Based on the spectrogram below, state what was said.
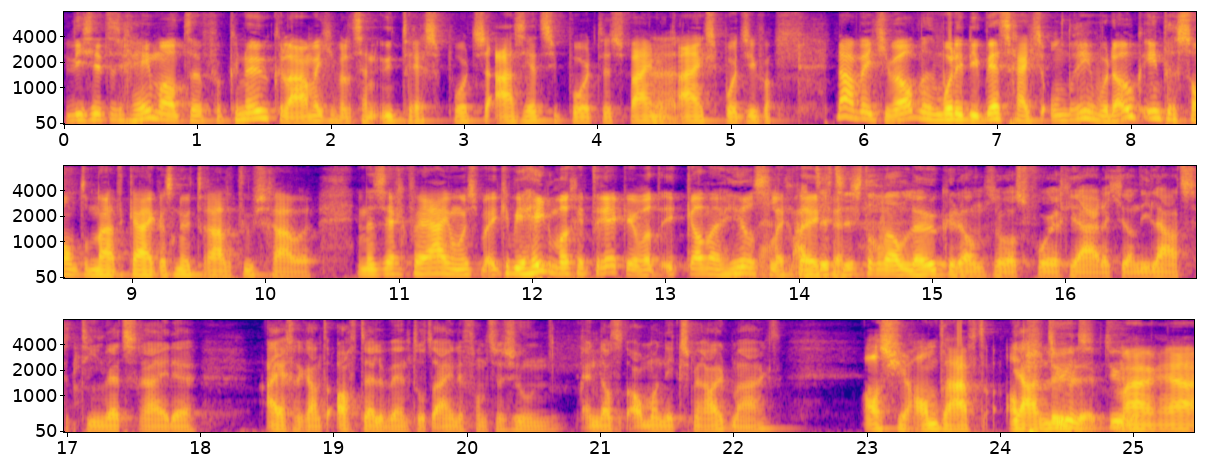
Die zitten zich helemaal te verkneukelen aan, weet je wel. Dat zijn Utrecht-supporters, AZ-supporters, Feyenoord, Ja. Ajax-supporters. van, Nou, weet je wel, dan worden die wedstrijdjes onderin worden ook interessant om naar te kijken als neutrale toeschouwer. En dan zeg ik van, ja jongens, maar ik heb hier helemaal geen trek in, want ik kan er heel slecht maar het, het is toch wel leuker dan zoals vorig jaar, dat je dan die laatste tien wedstrijden eigenlijk aan het aftellen bent tot het einde van het seizoen. En dat het allemaal niks meer uitmaakt. Als je handhaaft, Ja, absoluut. tuurlijk, tuurlijk. Maar ja,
